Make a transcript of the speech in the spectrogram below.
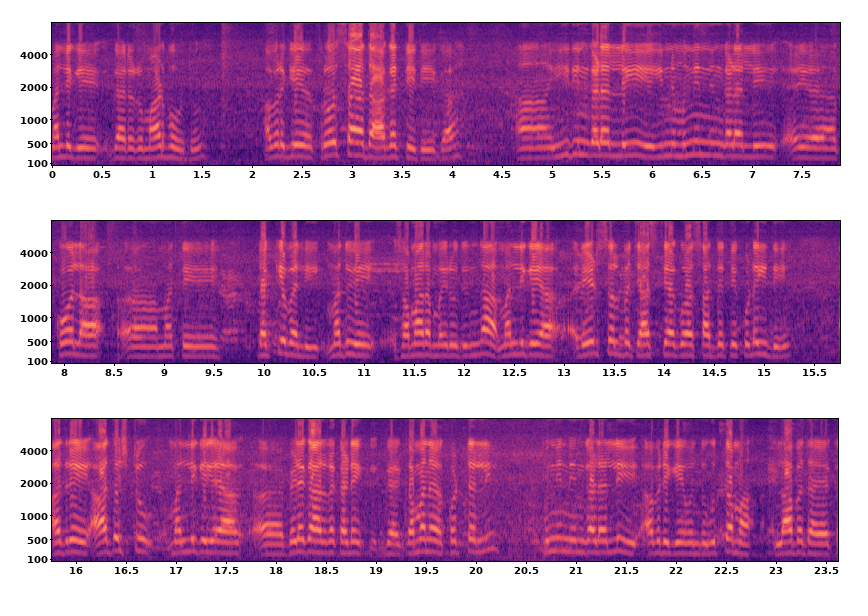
ಮಲ್ಲಿಗೆಗಾರರು ಮಾಡಬಹುದು ಅವರಿಗೆ ಪ್ರೋತ್ಸಾಹದ ಅಗತ್ಯ ಇದೆ ಈಗ. ಈ ದಿನಗಳಲ್ಲಿ, ಇನ್ನು ಮುಂದಿನ ದಿನಗಳಲ್ಲಿ ಕೋಲ ಮತ್ತು ಡಕ್ಕೆ ಬಲಿ, ಮದುವೆ ಸಮಾರಂಭ ಇರುವುದರಿಂದ ಮಲ್ಲಿಗೆಯ ರೇಟ್ ಸ್ವಲ್ಪ ಜಾಸ್ತಿ ಆಗುವ ಸಾಧ್ಯತೆ ಕೂಡ ಇದೆ. ಆದರೆ ಆದಷ್ಟು ಮಲ್ಲಿಗೆಯ ಬೆಳೆಗಾರರ ಕಡೆ ಗಮನ ಕೊಟ್ಟಲ್ಲಿ ಮುಂದಿನ ದಿನಗಳಲ್ಲಿ ಅವರಿಗೆ ಒಂದು ಉತ್ತಮ ಲಾಭದಾಯಕ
